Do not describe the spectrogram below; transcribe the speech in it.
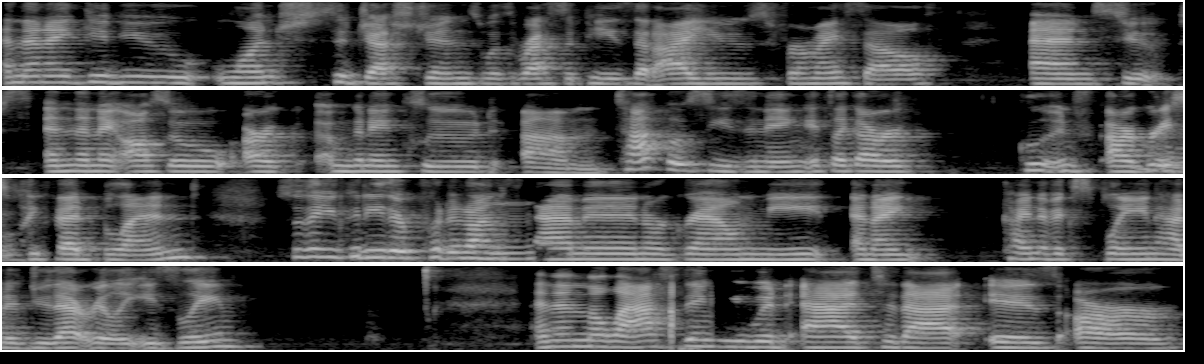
and then I give you lunch suggestions with recipes that I use for myself and soups. And then I also are I'm going to include um, taco seasoning. It's like our gluten our gracefully fed blend so that you could either put it on mm-hmm. salmon or ground meat and I kind of explain how to do that really easily. And then the last thing we would add to that is our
